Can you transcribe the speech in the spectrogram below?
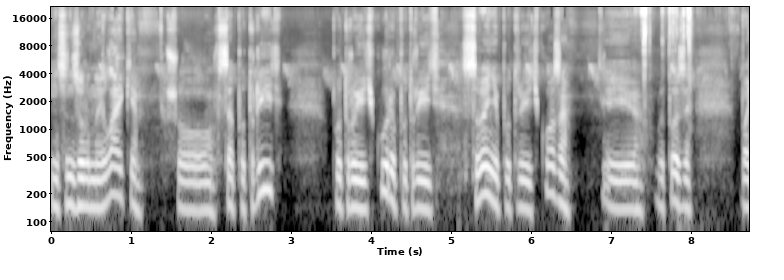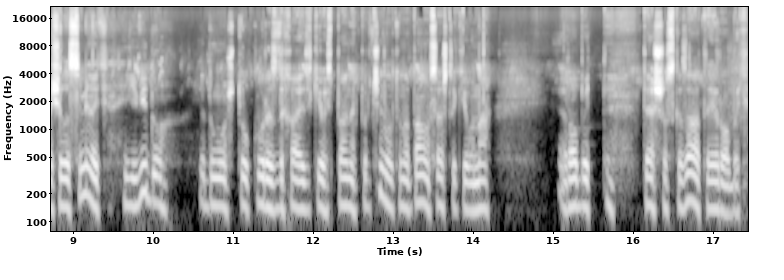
нецензурної лайки, що все потруїть, потруїть кури, потруїть свині, потруїть кози. І в ітозі бачили самі навіть її відео. Я думаю, що кури здихають з якихось певних причин, але то напевно все ж таки вона робить те, що сказала, те і робить.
